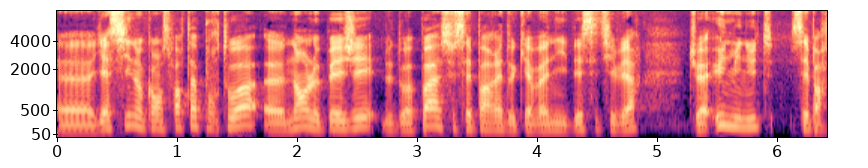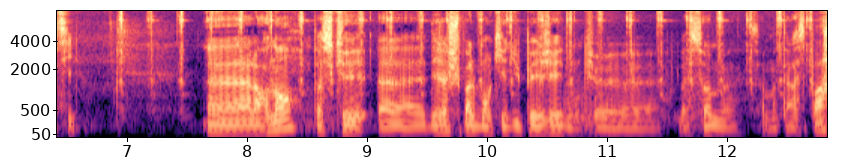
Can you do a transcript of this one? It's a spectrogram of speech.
Euh, Yacine, on commence par toi. Pour toi, euh, non, le PSG ne doit pas se séparer de Cavani dès cet hiver. Tu as une minute, c'est parti. Euh, alors non, parce que euh, déjà je suis pas le banquier du PSG, donc euh, la somme ça m'intéresse pas.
